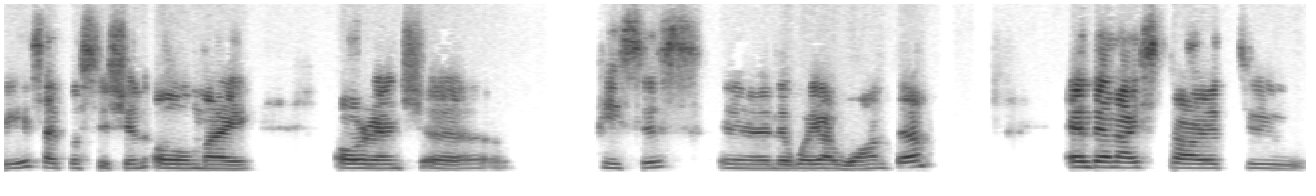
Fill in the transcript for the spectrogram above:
this. I positioned all my orange uh, pieces in the way I want them. And then I started to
